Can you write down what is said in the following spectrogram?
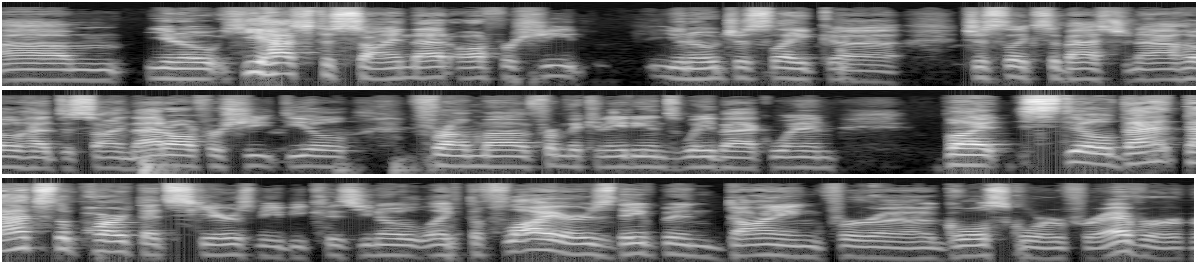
Um, you know, he has to sign that offer sheet you know, just like uh, just like Sebastian Aho had to sign that offer sheet deal from uh, from the Canadians way back when. But still, that that's the part that scares me because you know, like the Flyers, they've been dying for a goal scorer forever,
